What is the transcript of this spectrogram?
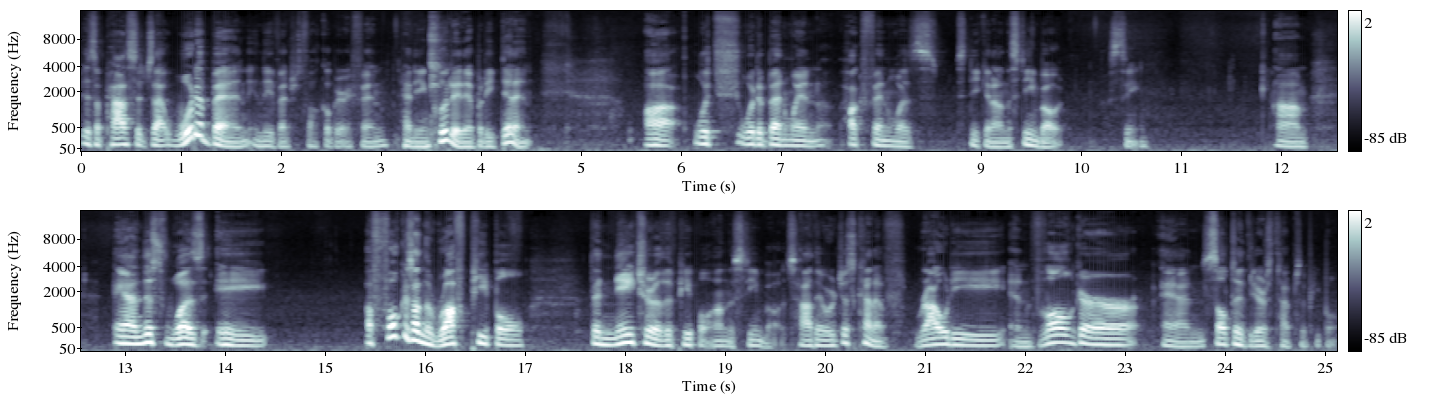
is a passage that would have been in the Adventures of Huckleberry Finn had he included it, but he didn't. Uh, which would have been when Huck Finn was sneaking on the steamboat scene. Um, and this was a a focus on the rough people the nature of the people on the steamboats, how they were just kind of rowdy and vulgar and salt of the earth types of people.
